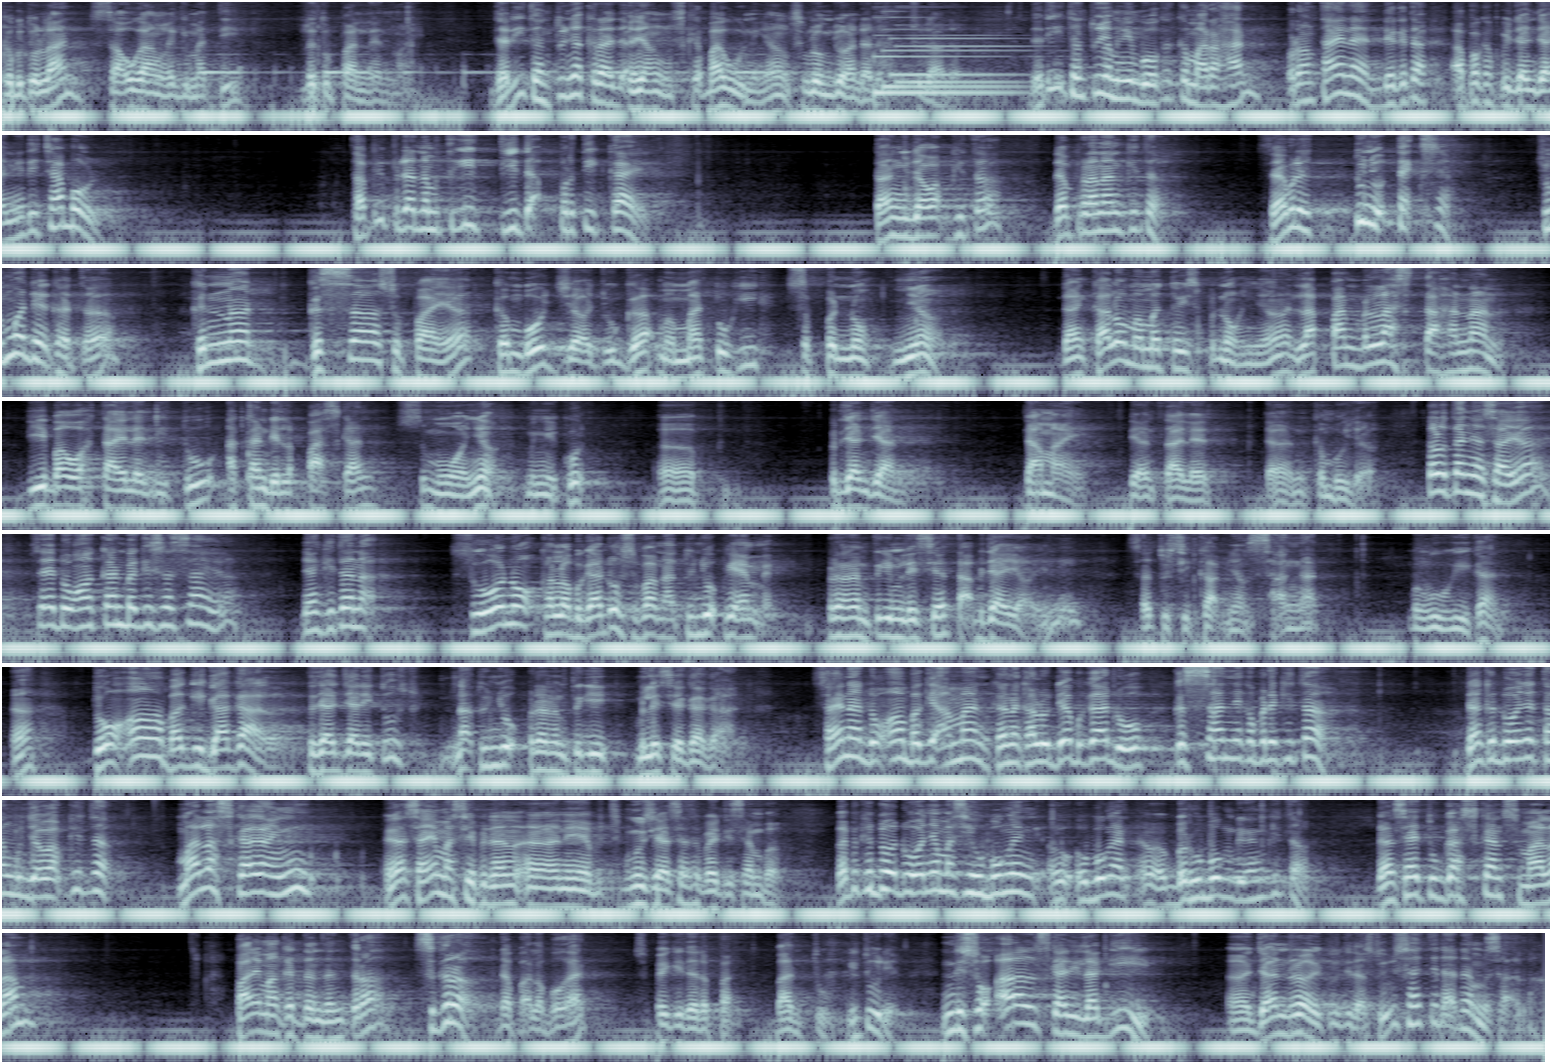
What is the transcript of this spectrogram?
Kebetulan seorang lagi mati letupan landmine. Jadi tentunya kerajaan yang baru ni yang sebelum dia ada sudah ada. Jadi tentunya menimbulkan kemarahan orang Thailand. Dia kata apakah perjanjian ini dicabul? Tapi Perdana Menteri tidak pertikai tanggungjawab kita dan peranan kita. Saya boleh tunjuk teksnya. Cuma dia kata kena gesa supaya Kemboja juga mematuhi sepenuhnya. Dan kalau mematuhi sepenuhnya, 18 tahanan di bawah Thailand itu akan dilepaskan semuanya mengikut uh, perjanjian damai di antara Thailand dan Kemboja. Kalau tanya saya, saya doakan bagi selesai lah. Yang kita nak seronok kalau bergaduh sebab nak tunjuk PM Perdana Menteri Malaysia tak berjaya. Ini satu sikap yang sangat merugikan. Ha? Doa bagi gagal perjanjian itu nak tunjuk Perdana Menteri Malaysia gagal. Saya nak doa bagi aman kerana kalau dia bergaduh kesannya kepada kita. Dan keduanya tanggungjawab kita. Malah sekarang ini ya, saya masih perdana, uh, ni pengurusi asas sampai Disember. Tapi kedua-duanya masih hubungan hubungan uh, berhubung dengan kita. Dan saya tugaskan semalam Panglima Angkatan Tentera segera dapat laporan supaya kita dapat bantu. Itu dia. Ini soal sekali lagi uh, itu tidak setuju, saya tidak ada masalah.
